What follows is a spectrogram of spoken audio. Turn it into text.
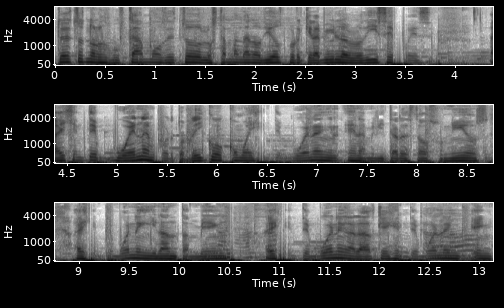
todos estos nos los buscamos esto lo está mandando Dios porque la Biblia lo dice pues hay gente buena en Puerto Rico como hay gente buena en, la militar de Estados Unidos hay gente buena en Irán también hay gente buena en Alaska hay gente buena en, en,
